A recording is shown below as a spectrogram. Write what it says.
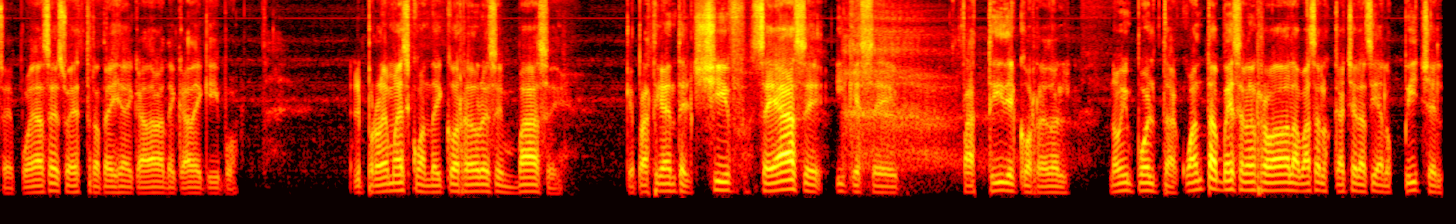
Se puede hacer, eso es estrategia de cada, de cada equipo. El problema es cuando hay corredores en base, que prácticamente el shift se hace y que se fastidie el corredor. No me importa cuántas veces le han robado la base a los catchers así, a los pitchers.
